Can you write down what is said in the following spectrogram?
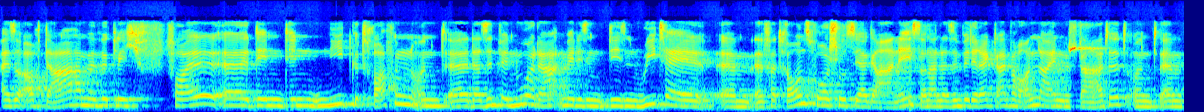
Also auch da haben wir wirklich voll äh, den, den Need getroffen und äh, da sind wir nur, da hatten wir diesen, diesen Retail-Vertrauensvorschuss ähm, ja gar nicht, sondern da sind wir direkt einfach online gestartet und ähm,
